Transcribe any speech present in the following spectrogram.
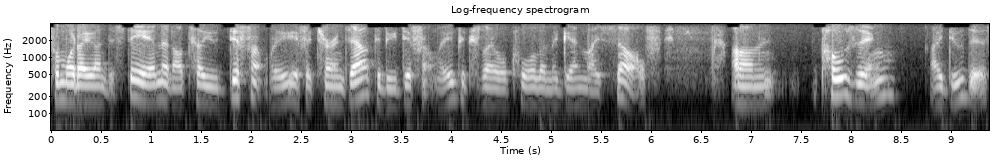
From what I understand, and I'll tell you differently if it turns out to be differently because I will call them again myself, um, posing, I do this,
